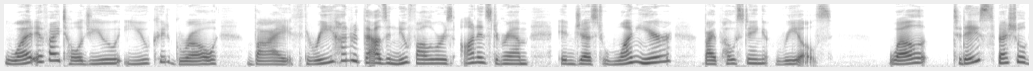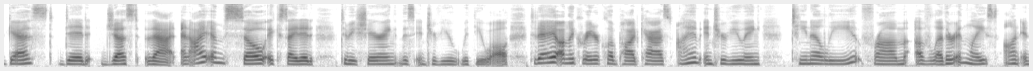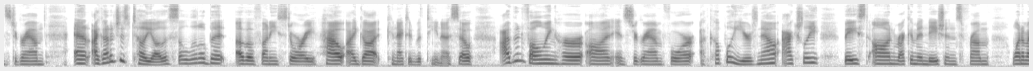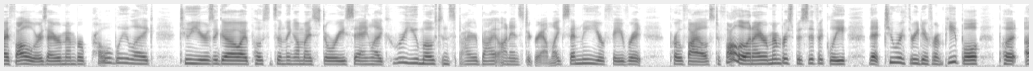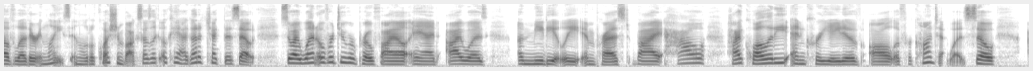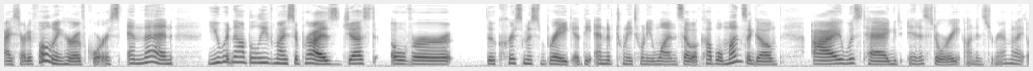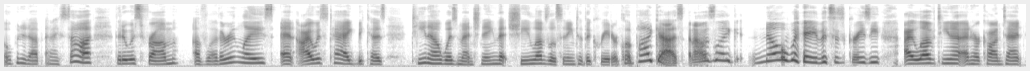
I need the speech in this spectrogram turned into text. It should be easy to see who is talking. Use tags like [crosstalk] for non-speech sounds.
Speaker 1: What if I told you you could grow by 300,000 new followers on Instagram in just one year by posting reels? Well, today's special guest did just that, and I am so excited to be sharing this interview with you all. Today on the Creator Club podcast, I am interviewing Tina Lee from Of Leather and Lace on Instagram. And I gotta just tell y'all, this is a little bit of a funny story how I got connected with Tina. So I've been following her on Instagram for a couple years now, actually, based on recommendations from one of my followers. I remember probably like two years ago, I posted something on my story saying, like, who are you most inspired by on Instagram? Like, send me your favorite profiles to follow. And I remember specifically that two or three different people put of leather and lace in a little question box. So I was like, okay, I got to check this out. So I went over to her profile and I was immediately impressed by how high quality and creative all of her content was. So I started following her, of course. And then you would not believe my surprise just over the Christmas break at the end of 2021. So a couple months ago, I was tagged in a story on Instagram and I opened it up and I saw that it was from Of Leather and Lace and I was tagged because Tina was mentioning that she loves listening to the Creator Club podcast. And I was like, no [laughs] way, this is crazy. I love Tina and her content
